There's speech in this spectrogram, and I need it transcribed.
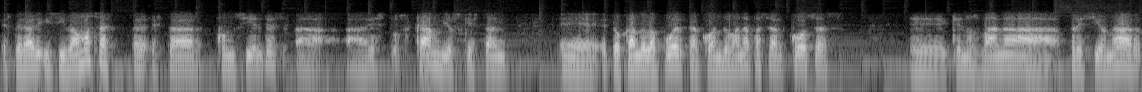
esperar. Y si vamos a, estar conscientes a, estos cambios que están eh, tocando la puerta, cuando van a pasar cosas eh, que nos van a presionar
